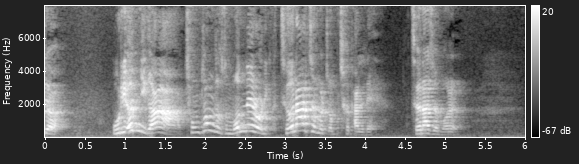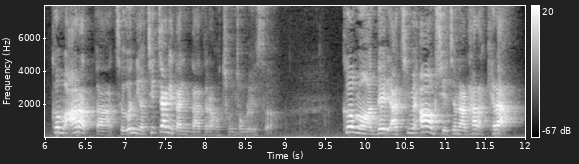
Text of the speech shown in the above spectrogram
이제, 우리 언니가 충청도에서 못 내려오니까 전화점을 좀 쳐달래. 전화점을. 그럼 알았다. 저 언니가 직장에 다닌다 하더라고, 충청도에서. 그러면 내일 아침에 9시에 전화를 하라, 캐라.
